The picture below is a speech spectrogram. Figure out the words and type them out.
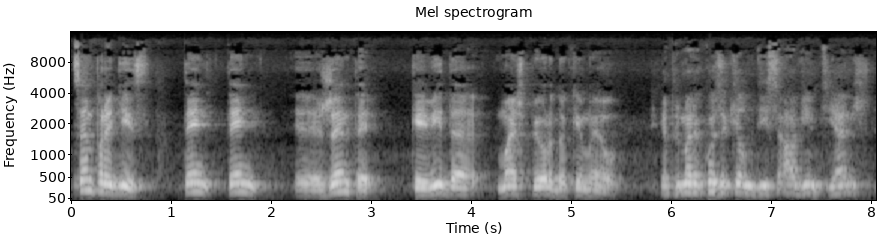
Sempre disse: tem, tem eh, gente que a vida mais pior do que o meu. A primeira coisa que ele me disse há 20 anos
